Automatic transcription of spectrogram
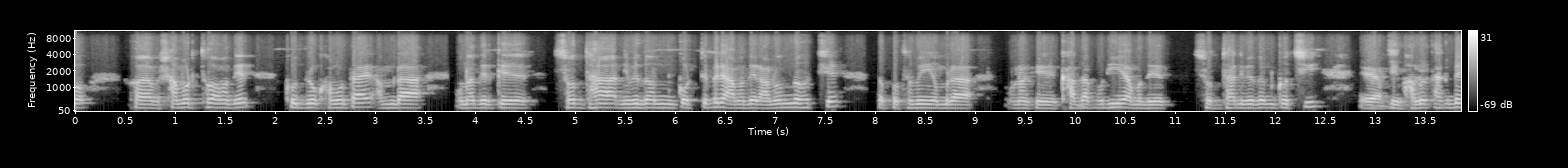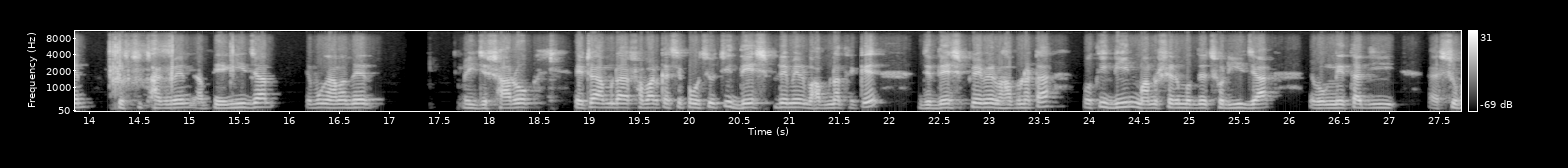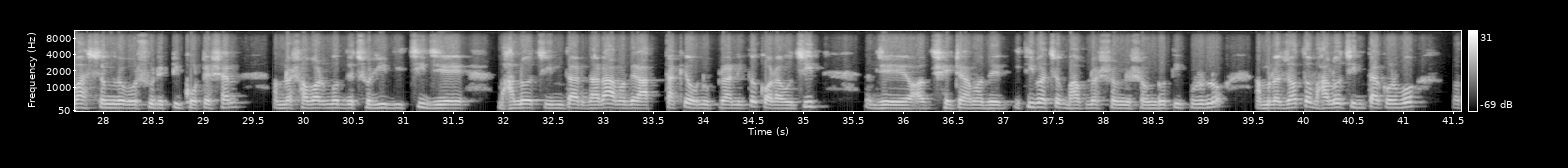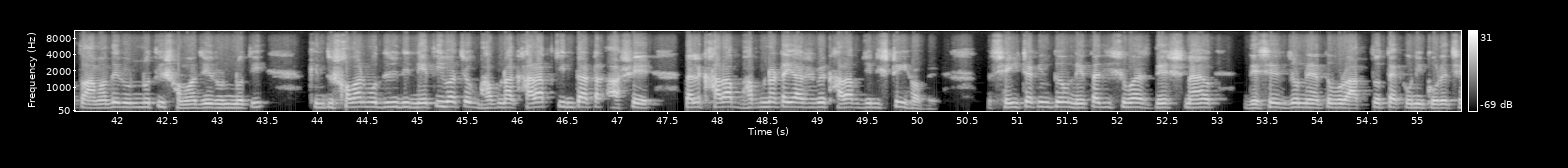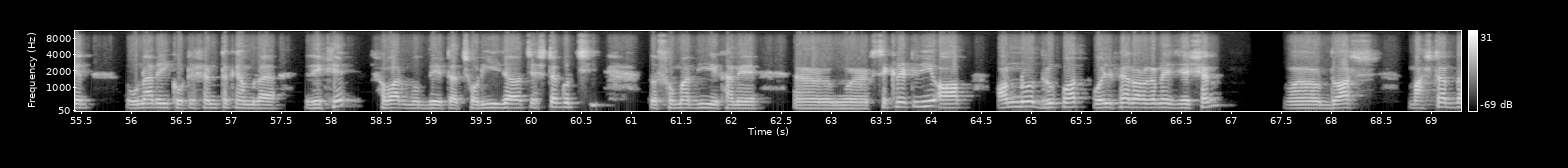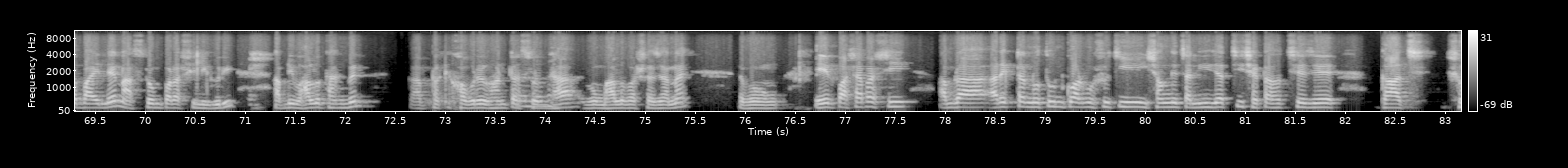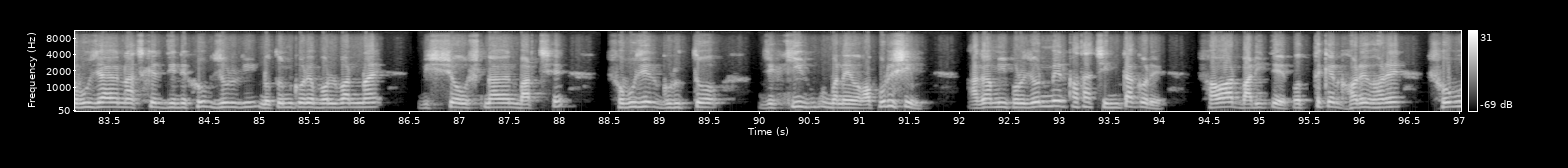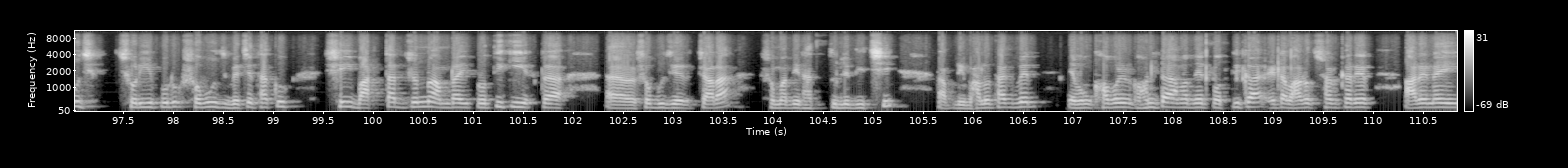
সামর্থ্য আমাদের ক্ষুদ্র ক্ষমতায় আমরা ওনাদেরকে শ্রদ্ধা নিবেদন করতে পেরে আমাদের আনন্দ হচ্ছে। তো প্রথমেই আমরা ওনাকে খাদা পরিয়ে আমাদের শ্রদ্ধা নিবেদন করছি। আপনি ভালো থাকবেন, সুস্থ থাকবেন, আপনি এগিয়ে যান এবং আমাদের এই যে স্মারক, এটা আমরা সবার কাছে পৌঁছেছি দেশপ্রেমের ভাবনা থেকে, যে দেশপ্রেমের ভাবনাটা প্রতিদিন মানুষের মধ্যে ছড়িয়ে যাক এবং নেতাজি সুভাষচন্দ্র বসুর একটি কোটেশন আমরা সবার মধ্যে ছড়িয়ে দিচ্ছি যে ভালো চিন্তার দ্বারা আমাদের আত্মাকে অনুপ্রাণিত করা উচিত, যে সেটা আমাদের ইতিবাচক ভাবনার সঙ্গে সঙ্গতিপূর্ণ। আমরা যত ভালো চিন্তা করব তত আমাদের উন্নতি, সমাজের উন্নতি। কিন্তু সবার মধ্যে যদি নেতিবাচক ভাবনা, খারাপ চিন্তাটা আসে, তাহলে খারাপ ভাবনাটাই আসবে, খারাপ জিনিসটাই হবে। সেইটা কিন্তু নেতাজি সুভাষ দেশ নায়ক, দেশের জন্য এত বড় আত্মত্যাগ উনি করেছেন। ওনার এই কোটেশনটাকে আমরা রেখে সবার মধ্যে এটা ছড়িয়ে যাওয়ার চেষ্টা করছি। তো সমাধি এখানে সেক্রেটারি অফ অন্য ধ্রুপদ ওয়েলফেয়ার অর্গানাইজেশন দশ মাস্টার দা বাইলেন আশ্রমপাড়া শিলিগুড়ি। আপনি ভালো থাকবেন। আপনাকে খবরের ঘণ্টা শ্রদ্ধা এবং ভালোবাসা জানায় এবং এর পাশাপাশি আমরা আরেকটা নতুন কর্মসূচি সঙ্গে চালিয়ে যাচ্ছি সেটা হচ্ছে যে গাছ সবুজায়ন আজকের দিনে খুব জরুরি। নতুন করে বলবার নয় বিশ্ব উষ্ণায়ন বাড়ছে। সবুজের গুরুত্ব যে কি মানে অপরিসীম আগামী প্রজন্মের কথা চিন্তা করে সবার বাড়িতে প্রত্যেকের ঘরে ঘরে সবুজ ছড়িয়ে পড়ুক, সবুজ বেঁচে থাকুক, সেই বার্তার জন্য আমরা এই প্রতীকী একটা সবুজের চারা সমাধির হাতে তুলে দিচ্ছি। আপনি ভালো থাকবেন এবং খবরের ঘণ্টা আমাদের পত্রিকা, এটা ভারত সরকারের আরএনআই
